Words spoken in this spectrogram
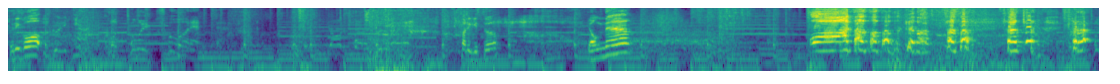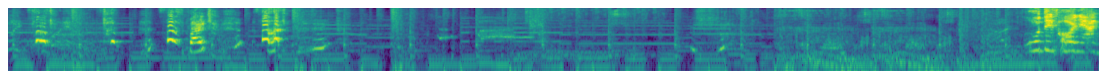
그리고 스퍼리기수 영능 와 살았어 살았어 살았어 살았어 살았어 살았어 살았어 마이크 살았어 어디 서냥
